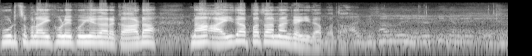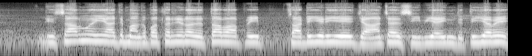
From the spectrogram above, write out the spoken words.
ਫੂਡ ਸਪਲਾਈ ਕੋਲੇ ਕੋਈ ਇਹਦਾ ਰਿਕਾਰਡ ਆ, ਨਾ ਆਈ ਦਾ ਪਤਾ, ਨਾ ਗਈ ਦਾ ਪਤਾ। ਡੀ ਸਾਹਿਬ ਨੂੰ ਅਸੀਂ ਅੱਜ ਮੰਗ ਪੱਤਰ ਜਿਹੜਾ ਦਿੱਤਾ ਵਾ ਵੀ ਸਾਡੀ ਜਿਹੜੀ ਇਹ ਜਾਂਚ ਹੈ ਸੀਬੀਆਈ ਨੂੰ ਦਿੱਤੀ ਜਾਵੇ,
